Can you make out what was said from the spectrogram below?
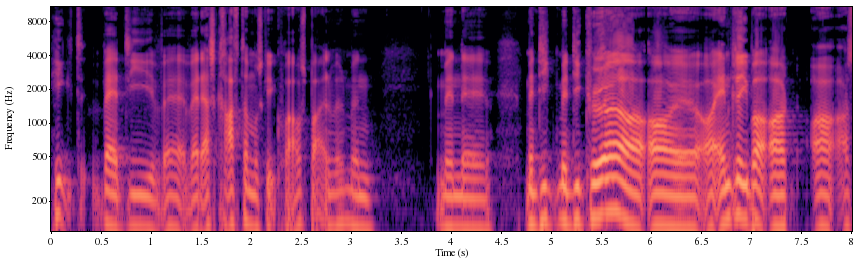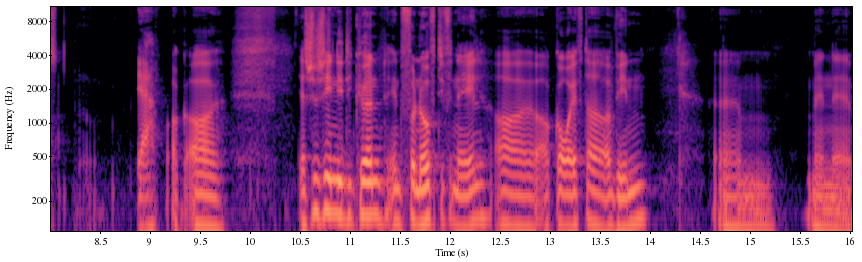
helt, hvad, de, hvad, hvad deres kræfter måske kunne afspejle, vel? men, men, øh, men, de, men de kører og, og, øh, og angriber, og, og, og ja, og, og jeg synes egentlig, de kører en, en fornuftig finale, og, og går efter at vinde. Øhm, men, øh,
